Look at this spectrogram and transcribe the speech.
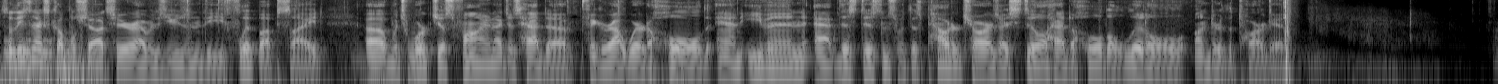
So these next couple shots here, I was using the flip up sight, uh, which worked just fine. I just had to figure out where to hold. And even at this distance with this powder charge, I still had to hold a little under the target. Oh,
